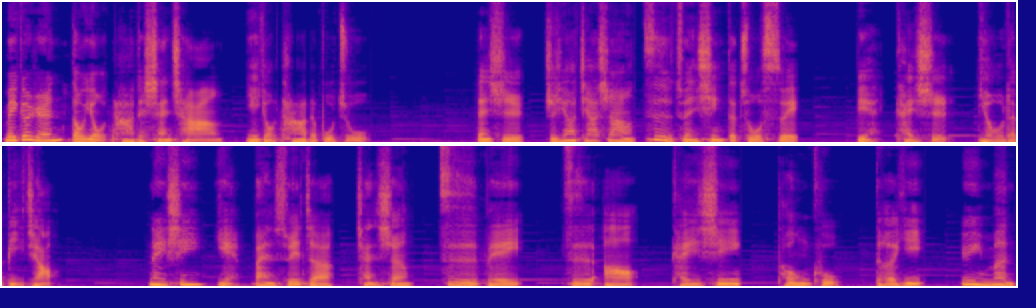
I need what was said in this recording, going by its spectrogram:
每个人都有他的擅长，也有他的不足。但是，只要加上自尊心的作祟，便开始有了比较，内心也伴随着产生自卑、自傲、开心、痛苦、得意、郁闷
